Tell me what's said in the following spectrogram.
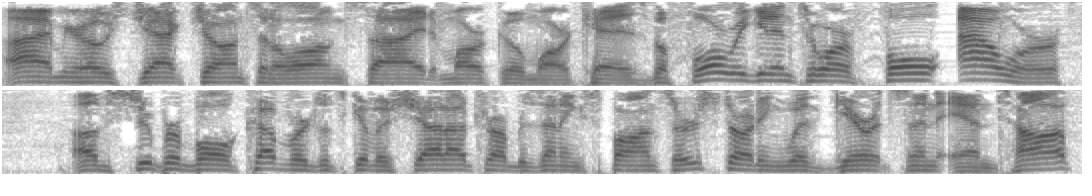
I'm your host, Jack Johnson, alongside Marco Marquez. Before we get into our full hour of Super Bowl coverage, let's give a shout out to our presenting sponsors, starting with Garrettson and Toth.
